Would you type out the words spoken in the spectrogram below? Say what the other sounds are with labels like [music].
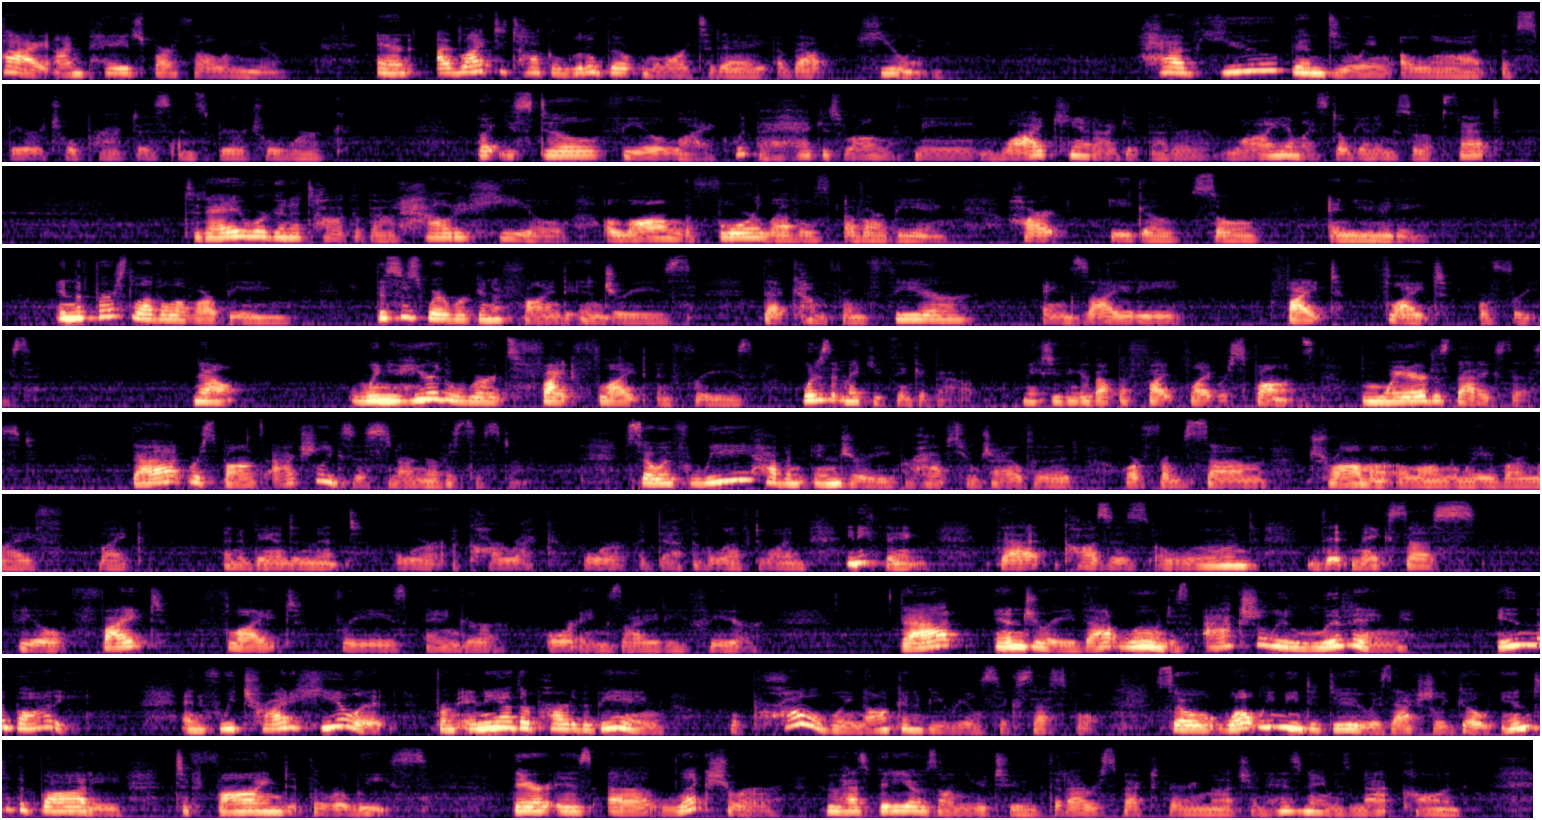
Hi, I'm Paige Bartholomew, and I'd like to talk a little bit more today about healing. Have you been doing a lot of spiritual practice and spiritual work, but you still feel like, what the heck is wrong with me? Why can't I get better? Why am I still getting so upset? Today we're going to talk about how to heal along the four levels of our being heart, ego, soul, and unity. In the first level of our being, this is where we're going to find injuries that come from fear, anxiety, fight, flight, or freeze. Now, when you hear the words fight, flight, and freeze, what does it make you think about? It makes you think about the fight flight response. Where does that exist? That response actually exists in our nervous system. So if we have an injury, perhaps from childhood or from some trauma along the way of our life, like an abandonment or a car wreck or a death of a loved one, anything that causes a wound that makes us feel fight, flight, freeze, anger, or anxiety, fear. That injury, that wound is actually living in the body. And if we try to heal it from any other part of the being, we're probably not going to be real successful. So, what we need to do is actually go into the body to find the release. There is a lecturer who has videos on YouTube that I respect very much, and his name is Matt Kahn.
